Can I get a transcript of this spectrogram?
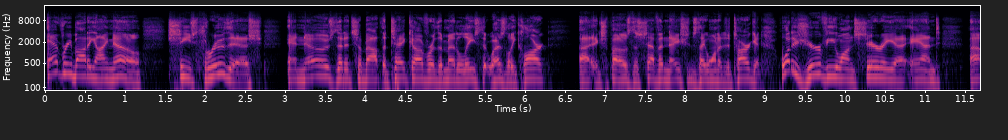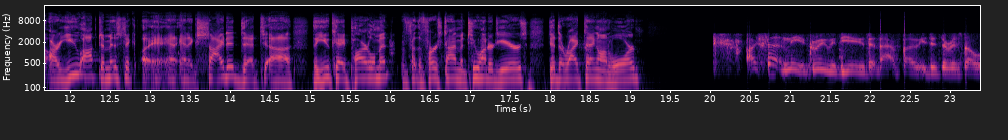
Everybody I know sees through this and knows that it's about the takeover of the Middle East that Wesley Clark uh, exposed, the seven nations they wanted to target. What is your view on Syria, and uh, are you optimistic uh, and, and excited that uh, the UK Parliament, for the first time in 200 years, did the right thing on war? I certainly agree with you that that vote is a result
